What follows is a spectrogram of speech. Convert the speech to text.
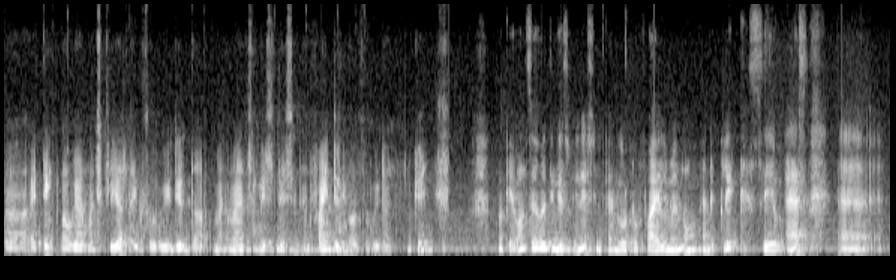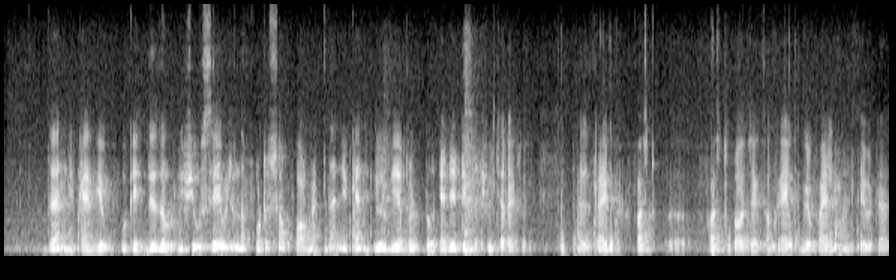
Uh, I think now we are much clear like so we did the ma matching estimation and fine tuning also we done okay? Okay once everything is finished you can go to file menu and click save as uh, then you can give okay this is a, if you save it in the photoshop format then you can you will be able to edit in the future actually. I'll type first uh, first project something i give file name i'll save it as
